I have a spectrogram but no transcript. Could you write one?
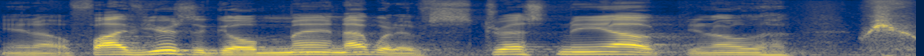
You know, five years ago, man, that would have stressed me out. You know, whew,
